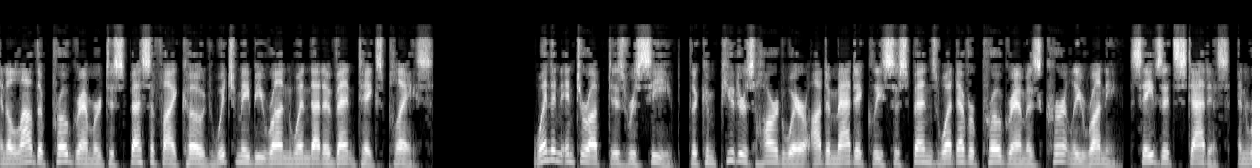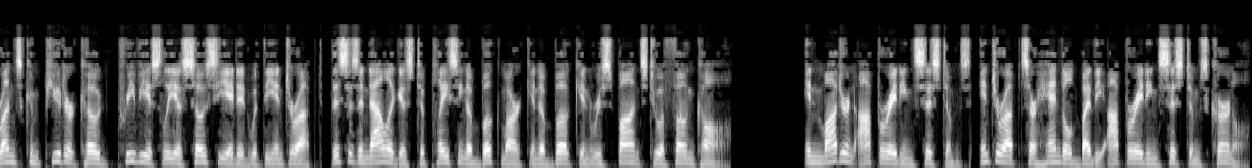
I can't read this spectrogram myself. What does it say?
and allow the programmer to specify code which may be run when that event takes place. When an interrupt is received, the computer's hardware automatically suspends whatever program is currently running, saves its status, and runs computer code previously associated with the interrupt. This is analogous to placing a bookmark in a book in response to a phone call. In modern operating systems, interrupts are handled by the operating system's kernel.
